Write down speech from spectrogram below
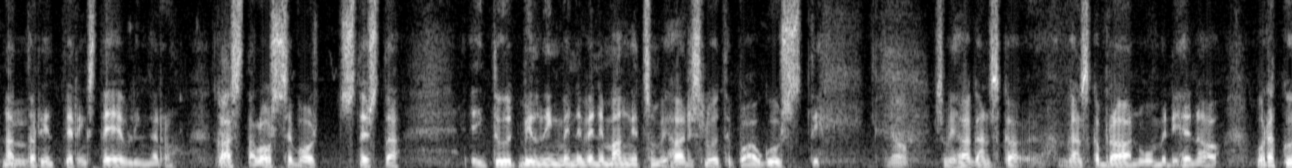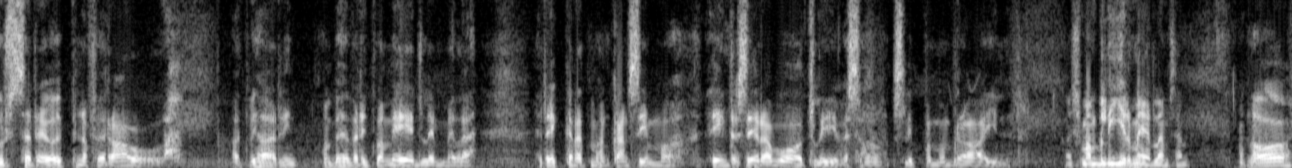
nattorienteringstävlingar och kasta loss är vårt största inte utbildning men evenemanget som vi har i slutet på augusti. Ja. Så vi har ganska, ganska bra nog med de här. Våra kurser är öppna för alla. Att vi har inte, man behöver inte vara medlem eller det räcker att man kan simma och är intresserad av båtlivet så ja. slipper man bra in. Kanske man blir medlem sen? Nå,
